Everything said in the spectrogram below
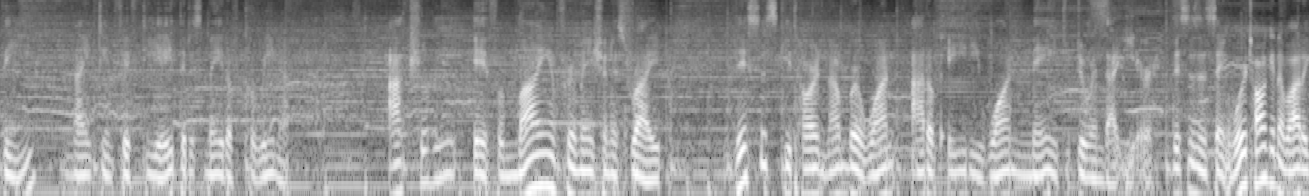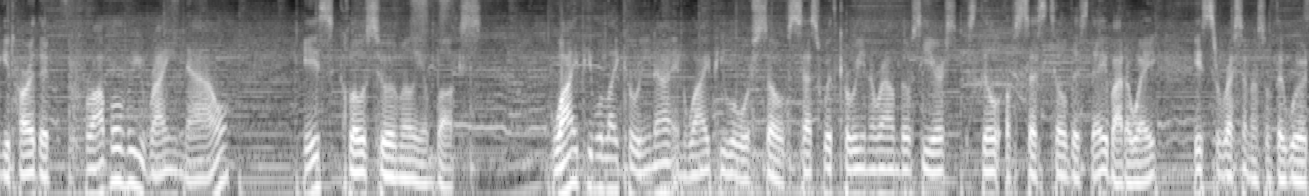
V 1958 that is made of Korina. Actually, if my information is right, this is guitar number one out of 81 made during that year. This is insane. We're talking about a guitar that probably right now is close to a million bucks why people like Korina and why people were so obsessed with Korina around those years, still obsessed till this day, by the way, is the resonance of the wood.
